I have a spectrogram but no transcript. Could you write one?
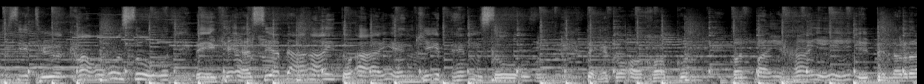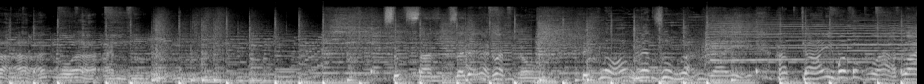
นสิถือเขาสูดได้แค่เสียดายตัวอายยังคิดแห่งสูงแต่ก็ขอบคุณก่อนไปให้เป็นรางวัลสุขสันต์แสดงวันนองเป็นคล้องเงินสูงหลังใหญ่ บ่ต้องวาดไว้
